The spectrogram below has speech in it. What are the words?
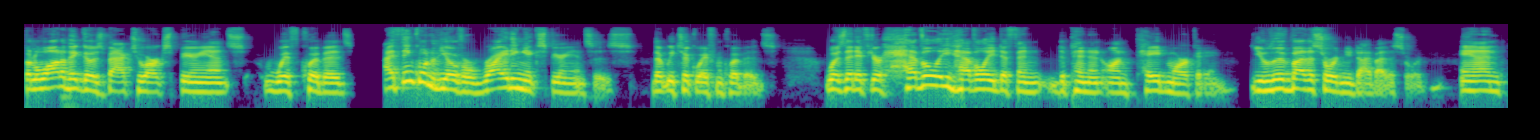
But a lot of it goes back to our experience with Quibids. I think one of the overriding experiences that we took away from Quibids was that if you're heavily, heavily defend, dependent on paid marketing, you live by the sword and you die by the sword. And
